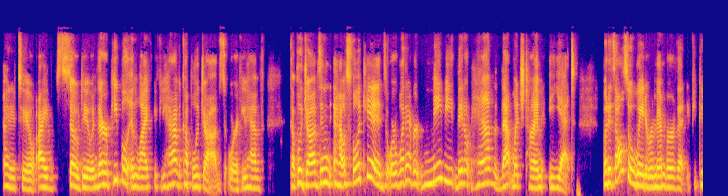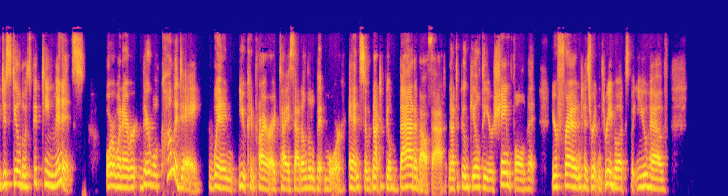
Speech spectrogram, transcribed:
I do too. I so do. And there are people in life, if you have a couple of jobs or if you have couple of jobs in a house full of kids or whatever, maybe they don't have that much time yet. But it's also a way to remember that if you could just steal those 15 minutes or whatever, there will come a day when you can prioritize that a little bit more. And so, not to feel bad about that, not to feel guilty or shameful that your friend has written three books, but you have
